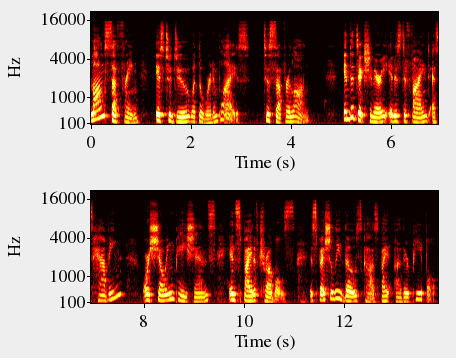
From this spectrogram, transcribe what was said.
Long suffering is to do what the word implies to suffer long. In the dictionary, it is defined as having or showing patience in spite of troubles, especially those caused by other people.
